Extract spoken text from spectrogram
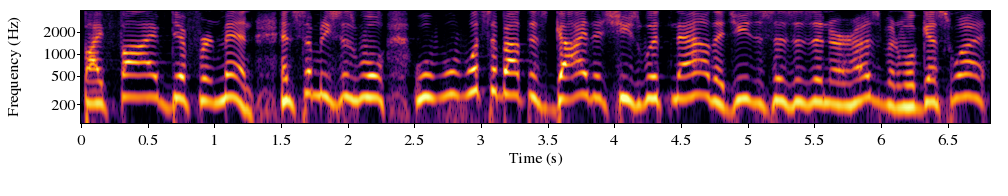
by five different men. And somebody says, well, what's about this guy that she's with now that Jesus says is in her husband? Well, guess what?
